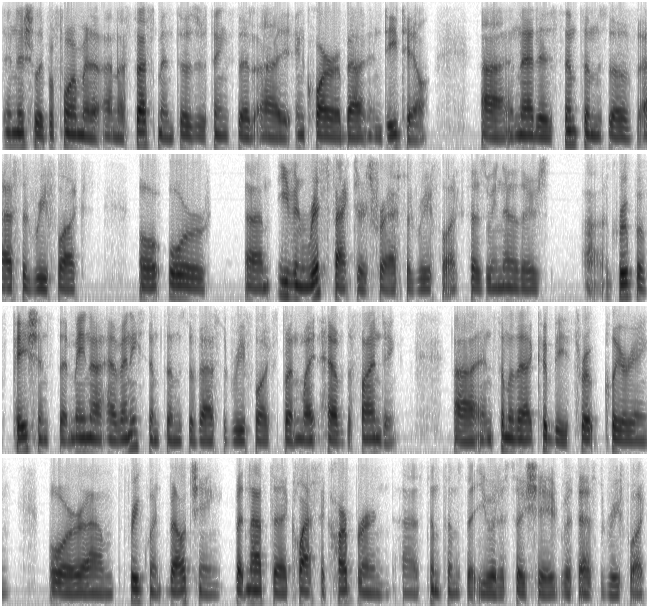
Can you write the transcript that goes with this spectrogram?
initially perform a, an assessment, those are things that I inquire about in detail, uh, and that is symptoms of acid reflux or, or um, even risk factors for acid reflux. As we know, there's a group of patients that may not have any symptoms of acid reflux but might have the findings uh, and some of that could be throat clearing or um, frequent belching, but not the classic heartburn uh, symptoms that you would associate with acid reflux.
